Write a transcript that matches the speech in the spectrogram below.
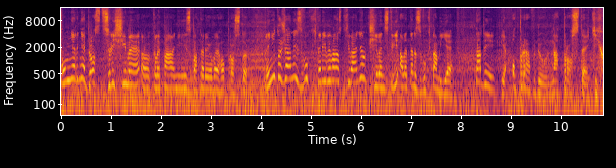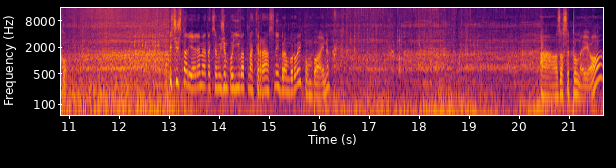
poměrně dost slyšíme eh, klepání z bateriového prostoru. Není to žádný zvuk, který by vás přiváděl k šílenství, ale ten zvuk tam je. Tady je opravdu naprosté ticho. Když už tady jedeme, tak se můžeme podívat na krásný bramborový kombajn. A zase plný, jo?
